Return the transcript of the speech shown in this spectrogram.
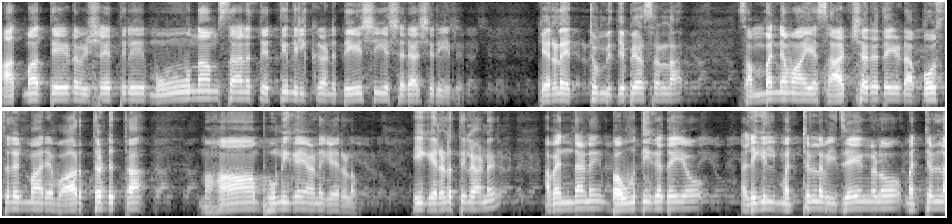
ആത്മഹത്യയുടെ വിഷയത്തിൽ മൂന്നാം സ്ഥാനത്ത് എത്തി നിൽക്കുകയാണ് ദേശീയ ശരാശരിയിൽ. കേരളം ഏറ്റവും വിദ്യാഭ്യാസമുള്ള സമ്പന്നമായ സാക്ഷരതയുടെ അപ്പോസ്തലന്മാരെ വാർത്തെടുത്ത മഹാഭൂമികയാണ് കേരളം. ഈ കേരളത്തിലാണ് അവ എന്താണ് ഭൗതികതയോ അല്ലെങ്കിൽ മറ്റുള്ള വിജയങ്ങളോ മറ്റുള്ള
